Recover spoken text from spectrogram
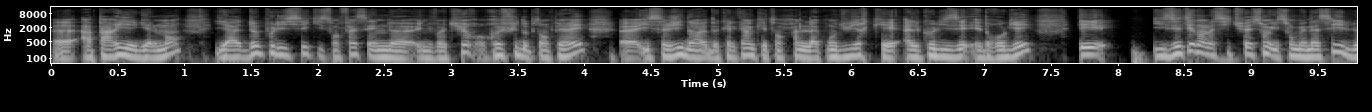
à Paris également. Il y a deux policiers qui sont face à une, voiture, refus d'obtempérer. il s'agit de quelqu'un qui est en train de la conduire, qui est alcoolisé et drogué. Et ils étaient dans la situation, ils sont menacés, ils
